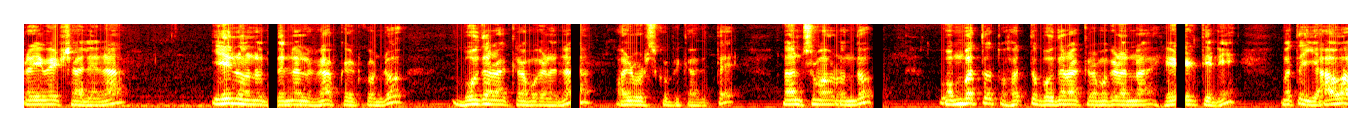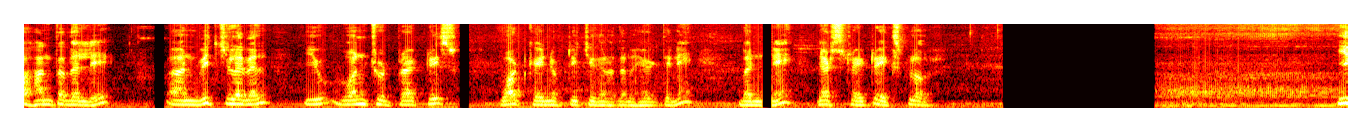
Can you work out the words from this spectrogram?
ಪ್ರೈವೇಟ್ ಶಾಲೆನಾ? ಏನು ಅನ್ನೋದನ್ನೆಲ್ಲ ಜ್ಞಾಪಕ ಇಟ್ಕೊಂಡು ಬೋಧನಾ ಕ್ರಮಗಳನ್ನು ಅಳವಡಿಸ್ಕೋಬೇಕಾಗುತ್ತೆ. ನಾನು ಸುಮಾರು ಒಂದು ಒಂಬತ್ತು ಅಥವಾ ಹತ್ತು ಬೋಧನಾ ಕ್ರಮಗಳನ್ನು ಹೇಳ್ತೀನಿ. ಮತ್ತು ಯಾವ ಹಂತದಲ್ಲಿ on which level you one should practise what kind of teaching ಅನ್ನೋದನ್ನು ಹೇಳ್ತೀನಿ. ಬನ್ನಿ ಲೆಟ್ಸ್ ಟ್ರೈ ಟು ಎಕ್ಸ್ಪ್ಲೋರ್ ಈ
